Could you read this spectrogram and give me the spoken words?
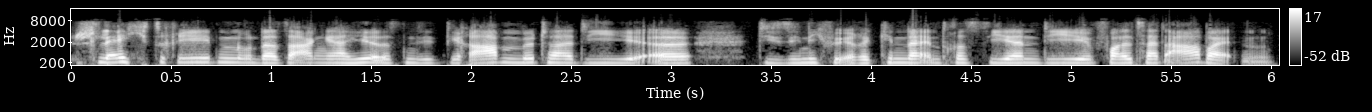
schlecht reden oder sagen, ja, hier, das sind die, die Rabenmütter, die, äh, die sich nicht für ihre Kinder interessieren, die Vollzeit arbeiten.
